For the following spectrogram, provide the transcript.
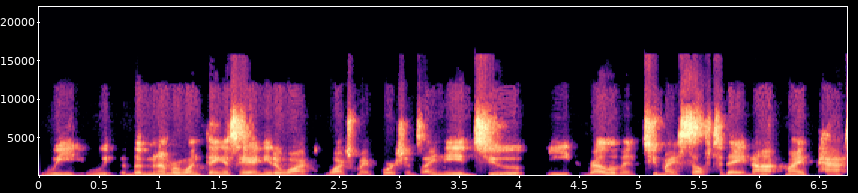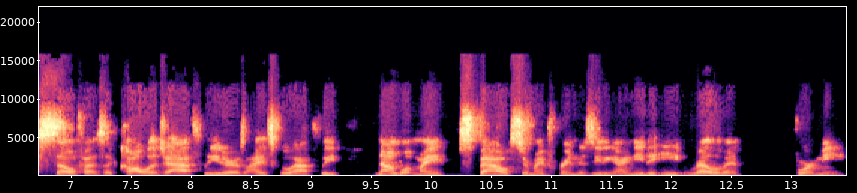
we, we the number one thing is hey i need to watch watch my portions i need to eat relevant to myself today not my past self as a college athlete or as a high school athlete not what my spouse or my friend is eating. I need to eat relevant for me.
